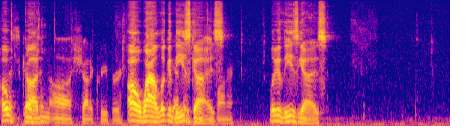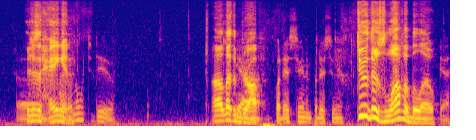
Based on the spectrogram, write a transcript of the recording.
Oh a god. skeleton uh, shot a creeper. Oh wow, look at Yeah, these guys. Look at these guys. They're just hanging. I don't know what to do. Uh, let them Yeah, drop. But as soon, but as soon. Dude, there's lava below. Yeah.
